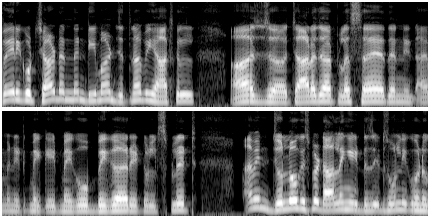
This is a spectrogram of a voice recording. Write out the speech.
very good chart and then DMart जितना भी आजकल आज चार हज़ार प्लस है then I mean it may it may go bigger it will split I mean जो लोग इस पर डालेंगे it it's only going to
